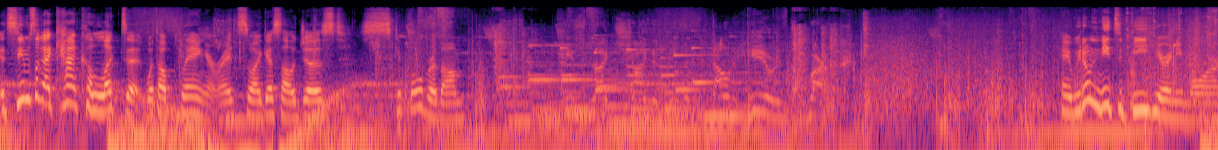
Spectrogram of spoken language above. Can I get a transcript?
It seems like I can't collect it without playing it, right? So I guess I'll just skip over them. The. Hey, we don't need to be here anymore.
